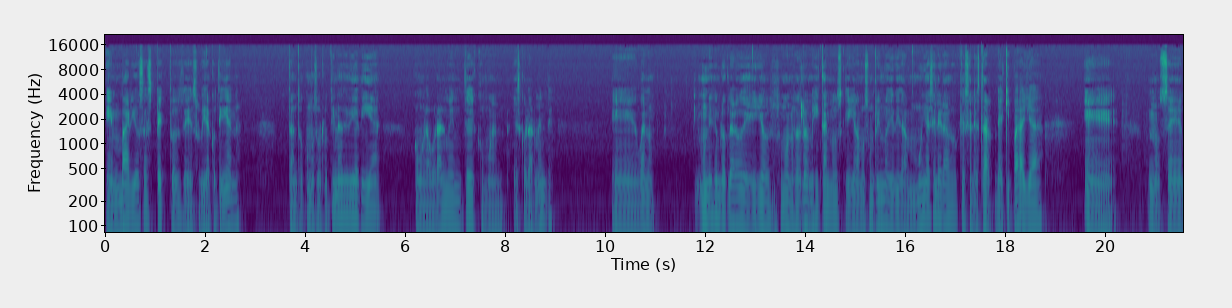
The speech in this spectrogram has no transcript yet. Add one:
en varios aspectos de su vida cotidiana, tanto como sus rutinas de día a día, como laboralmente, como escolarmente. Eh, bueno, un ejemplo claro de ello somos nosotros los mexicanos que llevamos un ritmo de vida muy acelerado, que es el estar de aquí para allá. Eh, no sé,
